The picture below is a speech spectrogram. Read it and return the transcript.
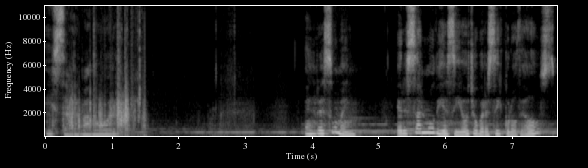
y salvador. En resumen, el Salmo 18, versículo 2,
